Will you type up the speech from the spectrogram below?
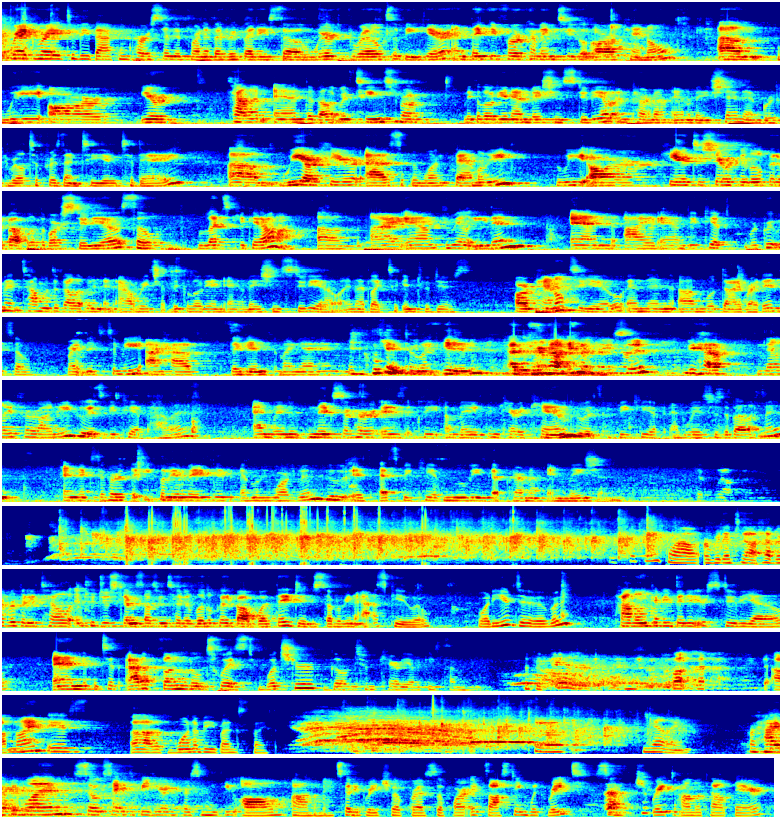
Great, great to be back in person in front of everybody. So we're thrilled to be here, and thank you for coming to our panel. Um, we are your talent and development teams from Nickelodeon Animation Studio and Paramount Animation, and we're thrilled to present to you today. Um, we are here as the one family. We are here to share with you a little bit about both of our studios, so let's kick it off. Um, I am Camille Eden, and I am VP of Recruitment, Talent Development, and Outreach at Nickelodeon Animation Studio, and I'd like to introduce our panel to you, and then um, we'll dive right in. So, right next to me, I have again to my yang, to my yin at Paramount Animation. We have Nellie Ferrani, who is VP of Talent. And when next to her is the amazing Carrie Kim, who is VP of Animation Development. And next to her is the equally amazing Emily Wardman, who is SVP of Movies at Paramount Animation. So welcome. Wow, we're going to have everybody tell, introduce themselves and tell you a little bit about what they do. So we're going to ask you, what do you do? How long have you been at your studio? And it's an add a fun little twist. What's your go-to karaoke song? Well, uh, mine is uh, "Wannabe" by Spice. Yeah. Yelling. Hi everyone, so excited to be here in person with you all. Um, it's been a great show for us so far. Exhausting but great, so much great talent out there.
